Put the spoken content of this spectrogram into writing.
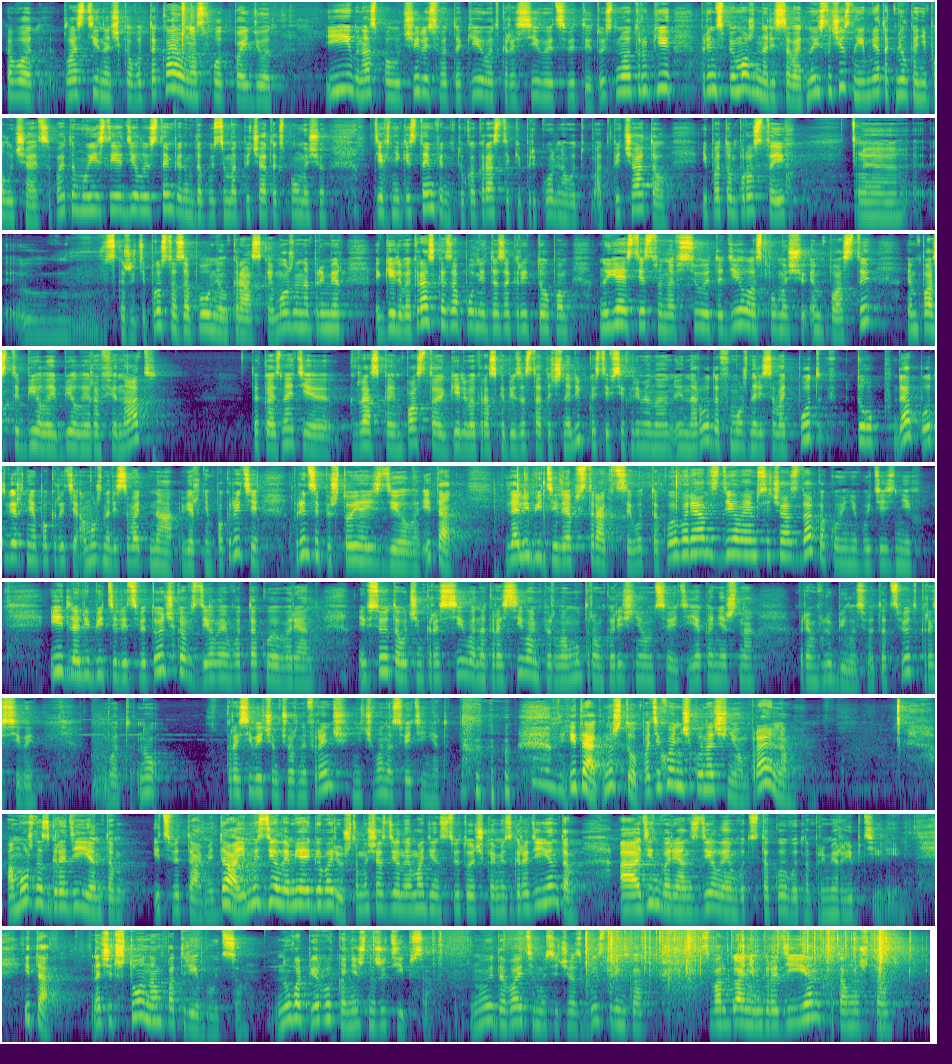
Вот, пластиночка вот такая у нас вход пойдет. И у нас получились вот такие вот красивые цветы. То есть, ну, от руки, в принципе, можно нарисовать, но, если честно, у меня так мелко не получается. Поэтому, если я делаю стемпинг, допустим, отпечаток с помощью техники стемпинг, то как раз-таки прикольно вот отпечатал, и потом просто их Э, скажите, просто заполнил краской. Можно, например, гелевой краской заполнить да закрыть топом, но я, естественно, все это делала с помощью эмпасты. Эмпасты белый, белый рафинат. Такая, знаете, краска эмпаста, гелевая краска без достаточной липкости всех времен и народов. Можно рисовать под топ, да, под верхнее покрытие, а можно рисовать на верхнем покрытии. В принципе, что я и сделала. Итак, для любителей абстракции вот такой вариант сделаем сейчас, да, какой-нибудь из них. И для любителей цветочков сделаем вот такой вариант. И все это очень красиво, на красивом перламутровом коричневом цвете. Я, конечно, прям влюбилась в этот цвет, красивый. Вот, ну, красивее, чем черный френч, ничего на свете нет. Итак, ну что, потихонечку начнем, правильно? А можно с градиентом и цветами. Да, и мы сделаем, я и говорю, что мы сейчас сделаем один с цветочками с градиентом, а один вариант сделаем вот с такой вот, например, рептилией. Итак, Значит, что нам потребуется? Ну, во-первых, конечно же, типса. Ну и давайте мы сейчас быстренько сварганим градиент, потому что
